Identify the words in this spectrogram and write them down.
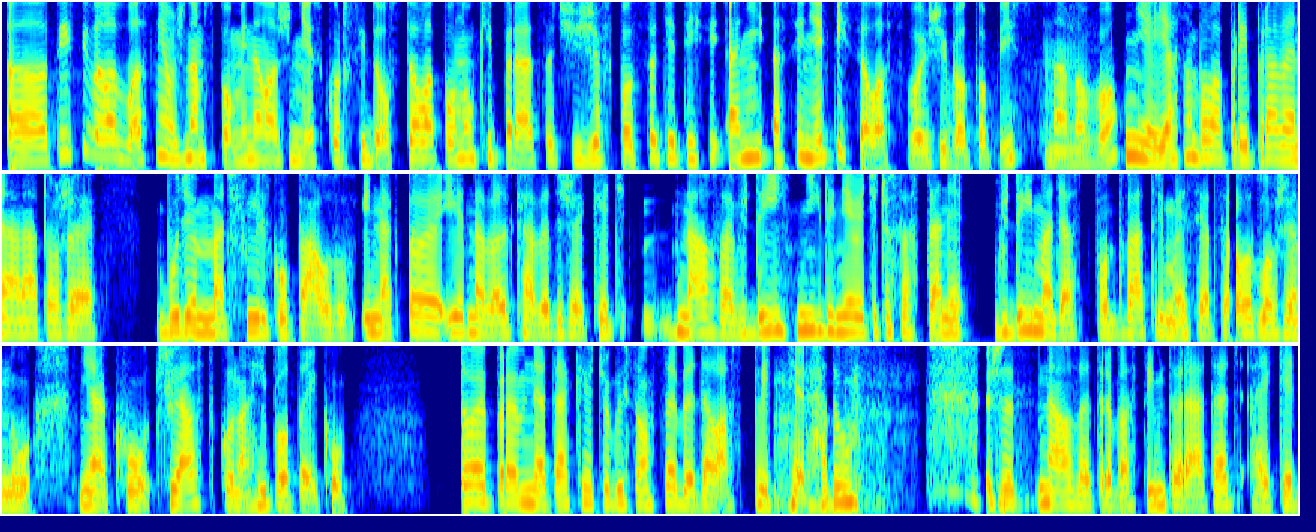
Uh, ty si veľa vlastne už nám spomínala, že neskôr si dostala ponuky práce, čiže v podstate ty si ani asi nepísala svoj životopis na novo. Nie, ja som bola pripravená na to, že budem mať chvíľku pauzu. Inak to je jedna veľká vec, že keď naozaj vždy, nikdy neviete, čo sa stane, vždy mať aspoň 2-3 mesiace odloženú nejakú čiastku na hypotéku. To je pre mňa také, čo by som sebe dala spätne radu, že naozaj treba s týmto rátať, aj keď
